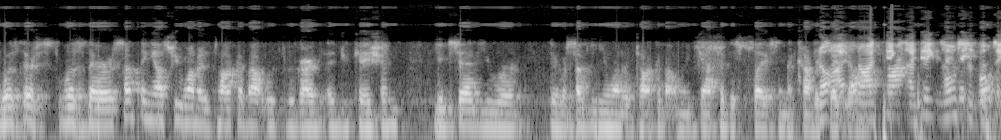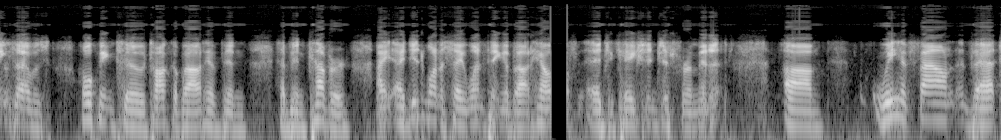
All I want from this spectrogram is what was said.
Was there was there something else you wanted to talk about with regard to education? You said you were there was something you wanted to talk about when we got to this place in the conversation. No, I, no, I think I think most of the things I was hoping to talk about have been have been covered. I, I did want to say one thing about health education just for a minute. Um, we have found that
